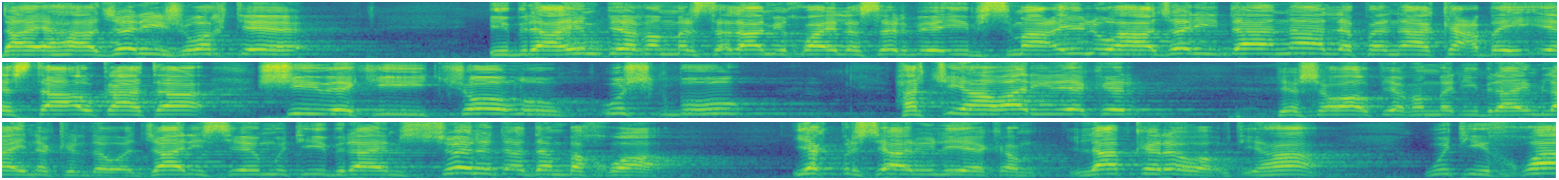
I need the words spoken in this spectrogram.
دایە هاجەریش وەختێ ئیبراهیم پێغەمبەر سەلامی خوای لەسەر بێ ئیسماعیل و هاجەری دانا لە پەنا کەعبەی ئێستا ئەو کاتە شیوێکی چۆڵ و وشک بوو هەرچی هاواری لێ کرد پێشەوا و پێغەمبەر ئیبراهیم لای نەکردەوە جاری سێموتی ئیبراهیم سوێنت ئەدەم بەخوا یەک پرسیاری لێکەم لابکەرەوە وتی ها وتی خوا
